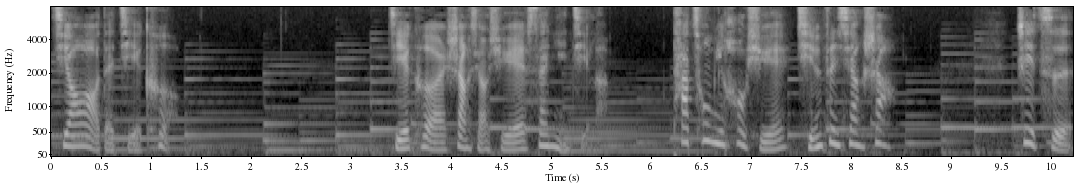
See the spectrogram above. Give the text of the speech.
骄傲的杰克，杰克上小学三年级了，他聪明好学，勤奋向上。这次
